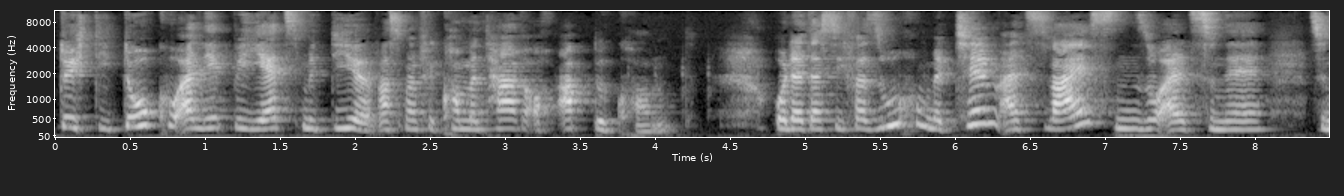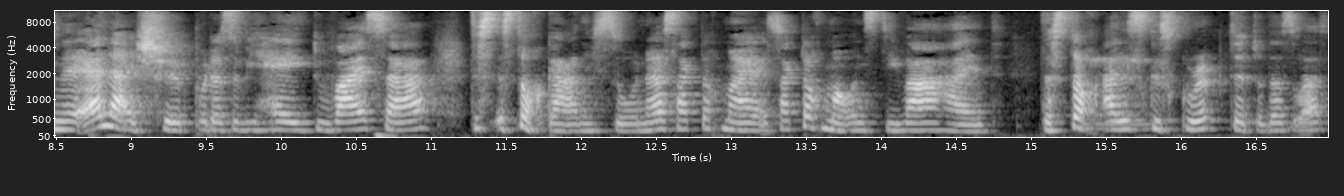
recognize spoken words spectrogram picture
durch die Doku erlebt wie jetzt mit dir, was man für Kommentare auch abbekommt. Oder dass sie versuchen mit Tim als Weißen so als so eine, so eine Allyship oder so wie, hey, du Weißer, das ist doch gar nicht so, ne? Sag doch mal, sag doch mal uns die Wahrheit. Das ist doch alles gescriptet oder sowas.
